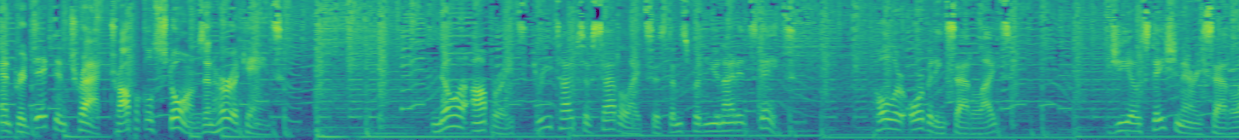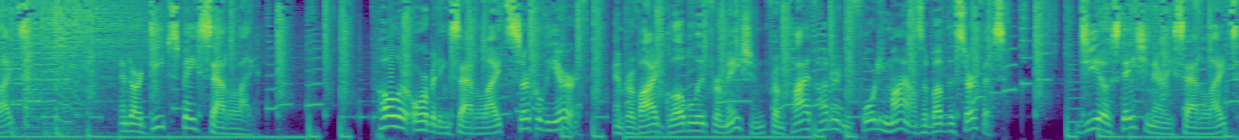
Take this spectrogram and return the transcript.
and predict and track tropical storms and hurricanes. NOAA operates three types of satellite systems for the United States polar orbiting satellites, geostationary satellites, and our deep space satellite. Polar orbiting satellites circle the Earth and provide global information from 540 miles above the surface. Geostationary satellites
